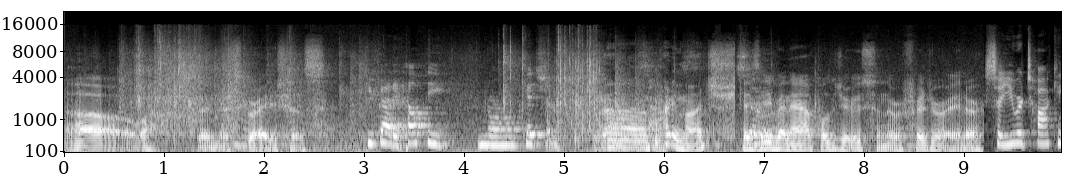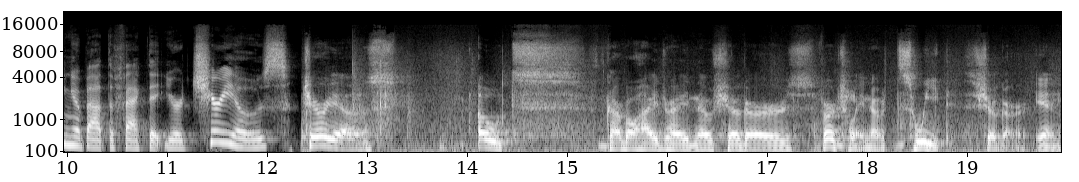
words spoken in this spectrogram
Oh, goodness gracious. You've got a healthy, normal kitchen. Uh, pretty much. There's even apple juice in the refrigerator. So you were talking about the fact that your Cheerios, Cheerios, oats, carbohydrate, no sugars, virtually no sweet sugar in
